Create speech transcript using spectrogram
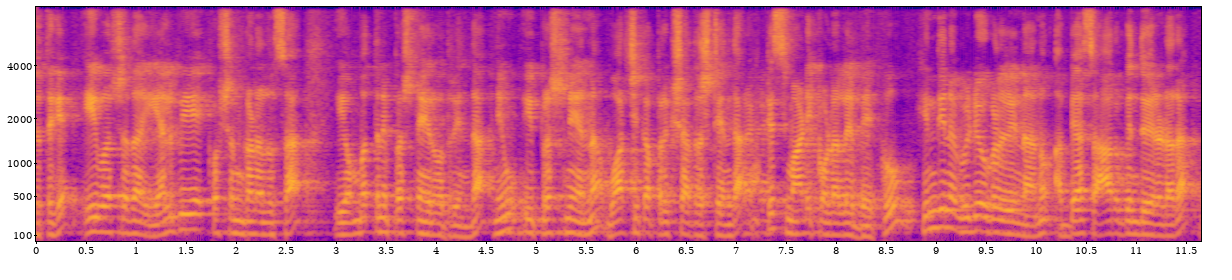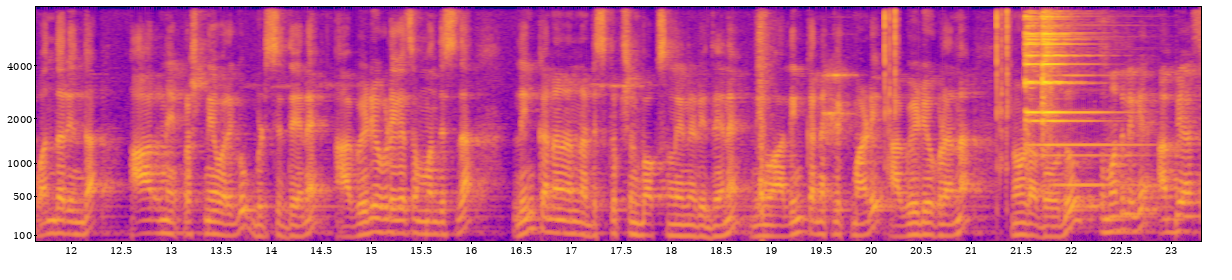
ಜೊತೆಗೆ ಈ ವರ್ಷದ ಎಲ್ ಬಿ ಎ ಕ್ವಶನ್ಗಳಲ್ಲೂ ಸಹ ಈ ಒಂಬತ್ತನೇ ಪ್ರಶ್ನೆ ಇರೋದ್ರಿಂದ ನೀವು ಈ ಪ್ರಶ್ನೆಯನ್ನ ವಾರ್ಷಿಕ ಪರೀಕ್ಷಾ ದೃಷ್ಟಿಯಿಂದ ಪ್ರಾಕ್ಟೀಸ್ ಮಾಡಿಕೊಳ್ಳಲೇಬೇಕು. ಹಿಂದಿನ ವಿಡಿಯೋಗಳಲ್ಲಿ ನಾನು ಅಭ್ಯಾಸ ಆರು ಬಿಂದು ಎರಡರ ಒಂದರಿಂದ ಆರನೇ ಪ್ರಶ್ನೆಯವರೆಗೂ ಬಿಡಿಸಿದ್ದೇನೆ. ಆ ವಿಡಿಯೋಗಳಿಗೆ ಸಂಬಂಧಿಸಿದ ಲಿಂಕನ್ನು ನನ್ನ ಡಿಸ್ಕ್ರಿಪ್ಷನ್ ಬಾಕ್ಸ್ನಲ್ಲಿ ನೀಡಿದ್ದೇನೆ. ನೀವು ಆ ಲಿಂಕನ್ನು ಕ್ಲಿಕ್ ಮಾಡಿ ಆ ವಿಡಿಯೋಗಳನ್ನು ನೋಡಬಹುದು. ಮೊದಲಿಗೆ ಅಭ್ಯಾಸ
